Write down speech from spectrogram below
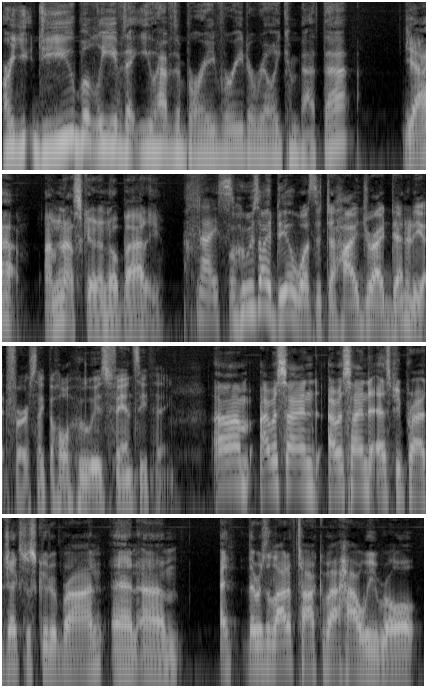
are you do you believe that you have the bravery to really combat that Yeah. I'm not scared of nobody. Nice. Well, whose idea was it to hide your identity at first, like the whole "who is fancy" thing? Um, I was signed. I was signed to SB Projects with Scooter Braun, and um, I, there was a lot of talk about how we roll,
